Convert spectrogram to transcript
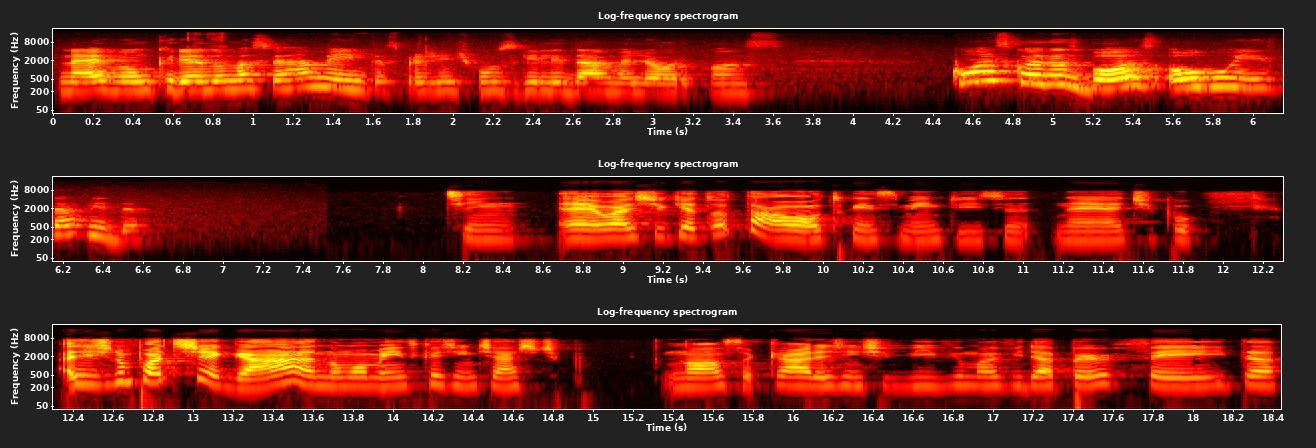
né? Vão criando umas ferramentas pra gente conseguir lidar melhor com as, com as coisas boas ou ruins da vida. Sim, é, eu acho que é total autoconhecimento isso, né? Tipo, a gente não pode chegar no momento que a gente acha, tipo, nossa, cara, a gente vive uma vida perfeita,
